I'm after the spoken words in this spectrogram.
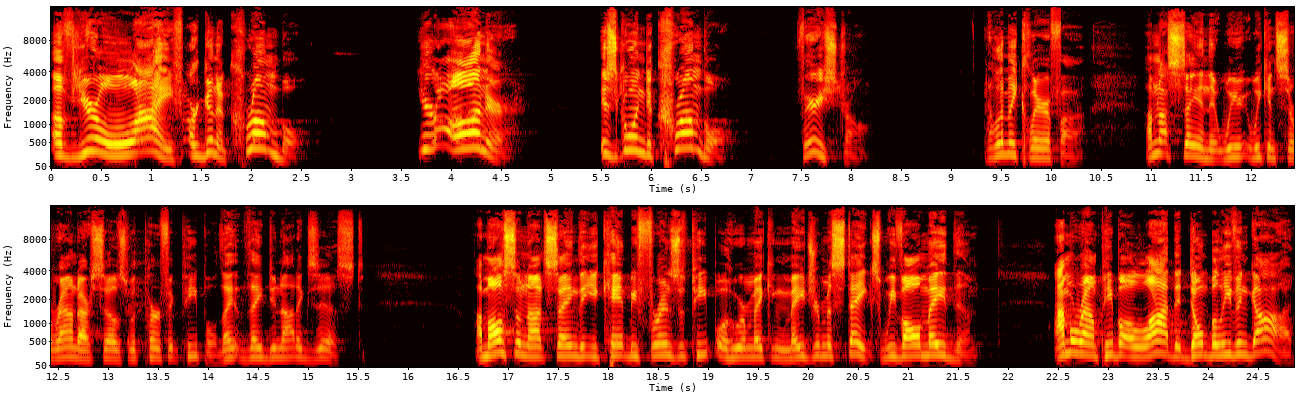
of your life are going to crumble. Your honor is going to crumble very strong. Now, let me clarify. I'm not saying that we, we can surround ourselves with perfect people, they, they do not exist. I'm also not saying that you can't be friends with people who are making major mistakes. We've all made them. I'm around people a lot that don't believe in God.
